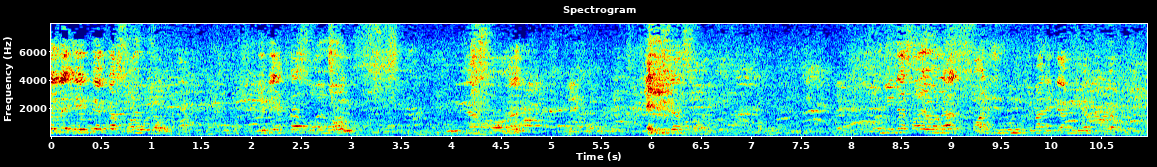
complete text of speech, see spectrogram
ল'লে এইটো একটা ছয় যাব। এইটো একটা ছয় হ'ল দুইটা ছয় তিনিটা ছয়। তিনিটা ছয় হ'লে ছয় তিনি গুণ কিমান এতিয়া আমি ইয়াত বুজাব লাগিব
